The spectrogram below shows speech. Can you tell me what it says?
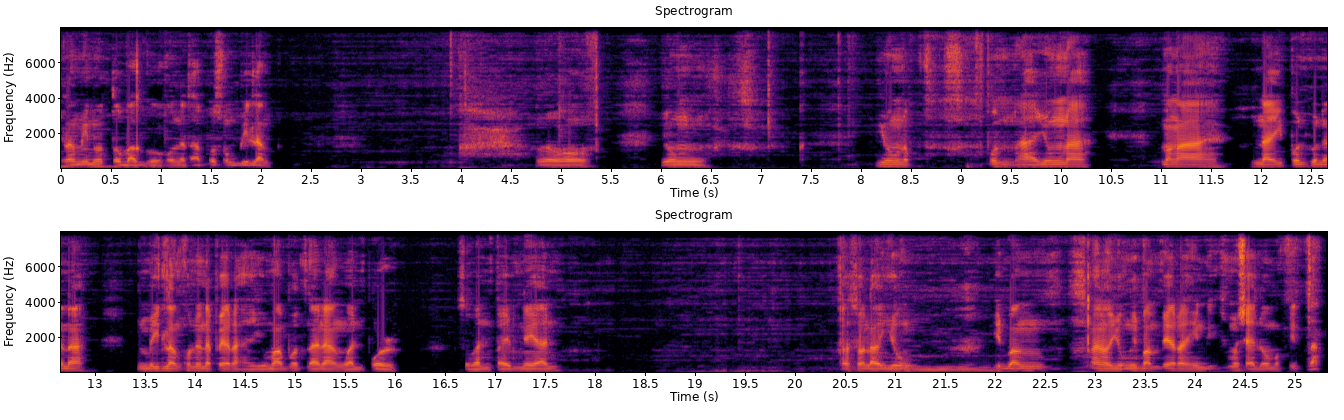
ilang minuto bago ako natapos magbilang. So yung yung nap- pun, ah, yung na mga naipon ko na na bilang ko na na pera ay umabot na ng 1.4 So 1.5 na yan. Kaso lang yung ibang ano yung ibang pera hindi masyado makita.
